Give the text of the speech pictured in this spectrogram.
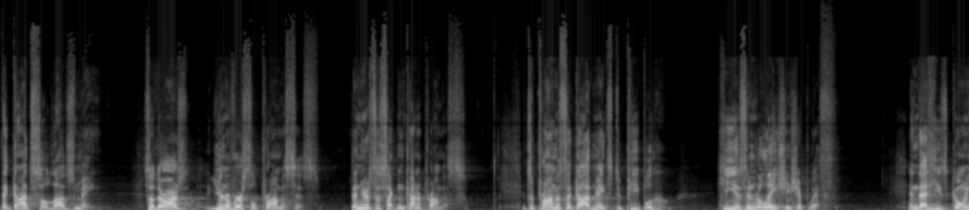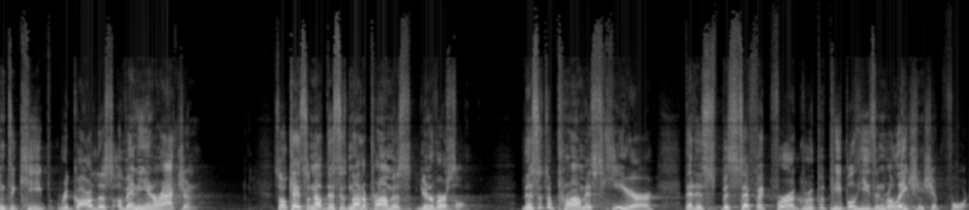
that God so loves me. So there are universal promises. Then there's the second kind of promise. It's a promise that God makes to people he is in relationship with and that he's going to keep regardless of any interaction. So, okay, so now this is not a promise universal. This is a promise here that is specific for a group of people he's in relationship for.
